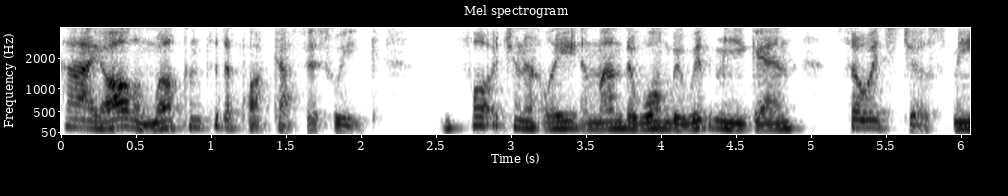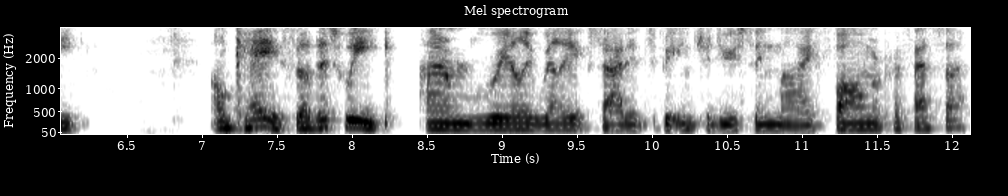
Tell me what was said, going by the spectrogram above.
Hi, all, and welcome to the podcast this week. Unfortunately, Amanda won't be with me again, so it's just me. Okay, so this week I'm really, really excited to be introducing my former professor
